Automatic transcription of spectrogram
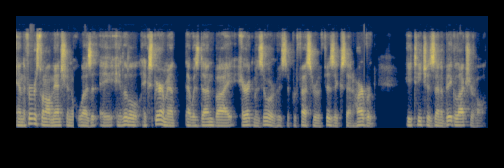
And the first one I'll mention was a, a little experiment that was done by Eric Mazur, who's a professor of physics at Harvard. He teaches in a big lecture hall.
